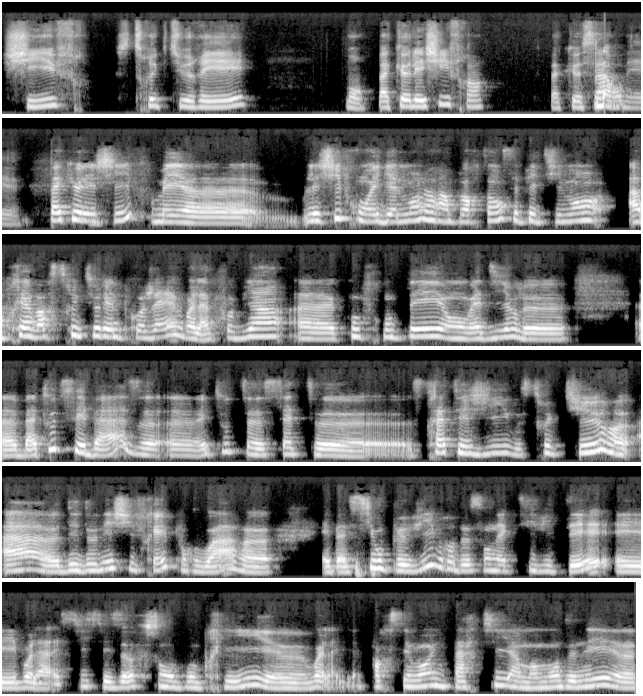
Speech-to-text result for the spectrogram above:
chiffres, structurés. Bon, pas que les chiffres, hein. pas que ça, mais... Pas que les chiffres, mais euh, les chiffres ont également leur importance. Effectivement, après avoir structuré le projet, voilà, faut bien euh, confronter, on va dire, le, euh, bah, toutes ces bases et toute cette stratégie ou structure à des données chiffrées pour voir eh ben, si on peut vivre de son activité et voilà, si ses offres sont au bon prix, euh, voilà, il y a forcément une partie à un moment donné euh,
